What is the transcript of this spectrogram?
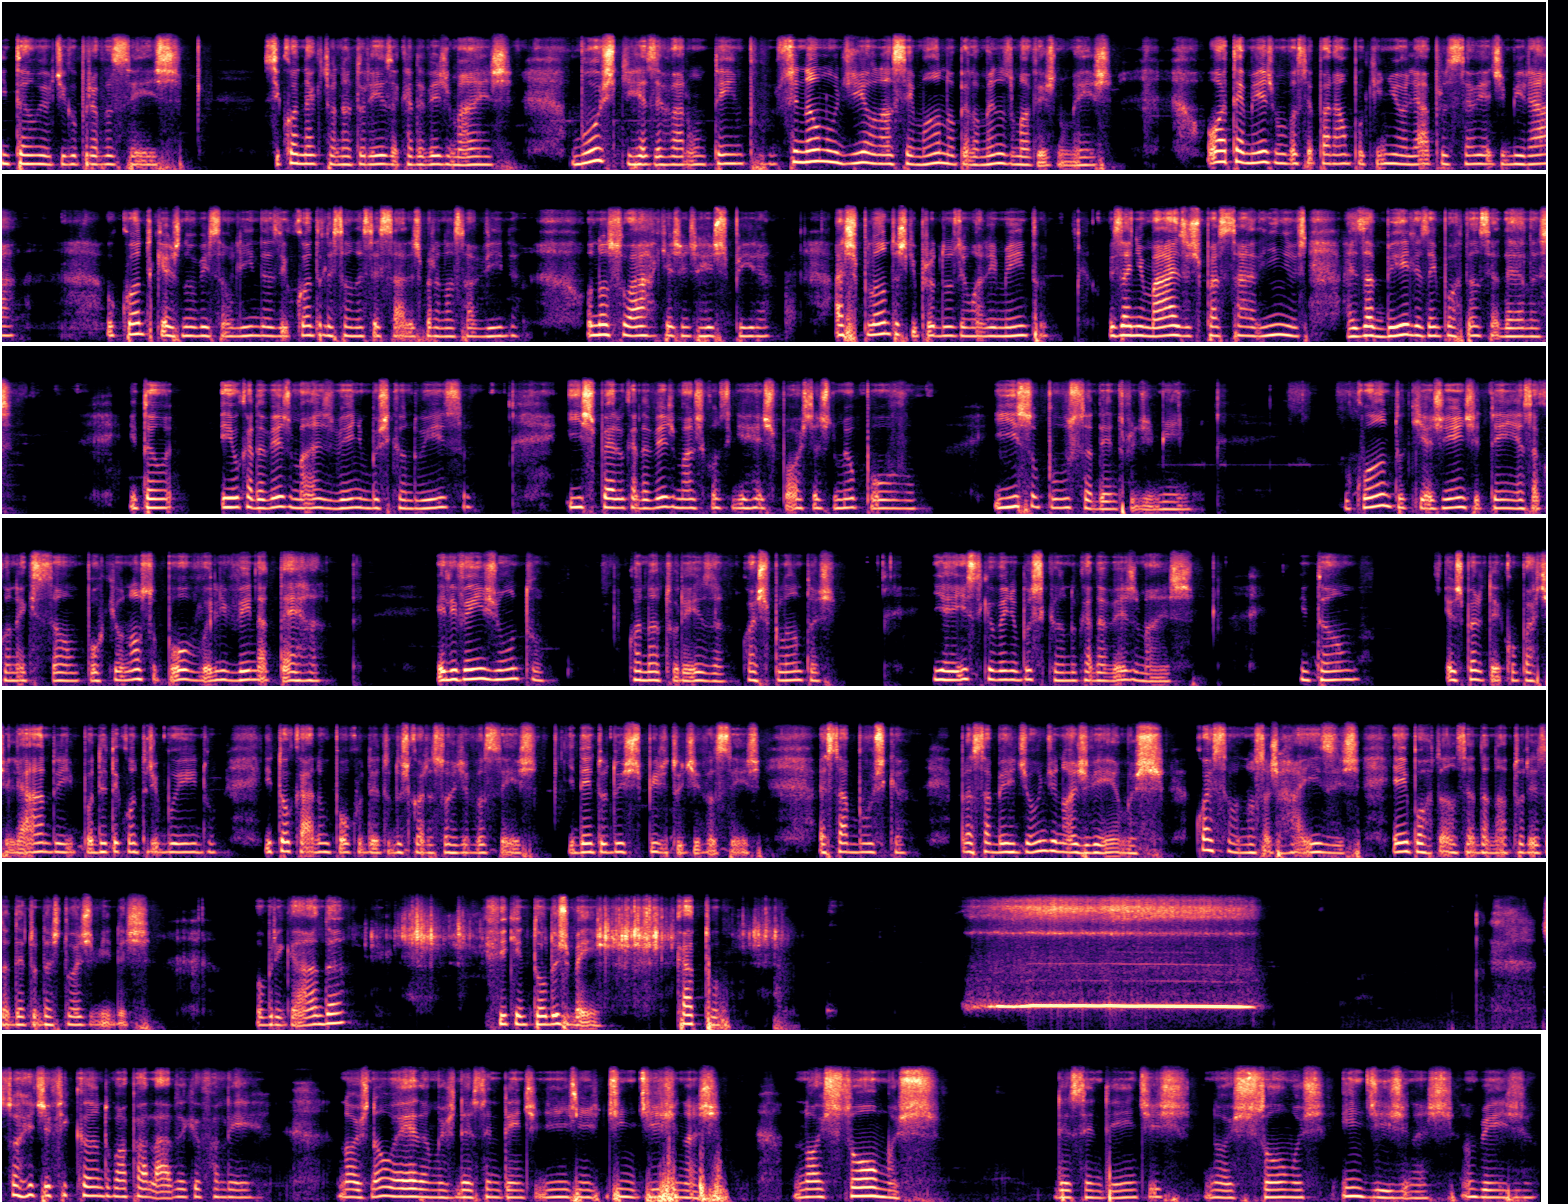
Então eu digo para vocês, se conecte à natureza cada vez mais. Busque reservar um tempo, se não no dia ou na semana, ou pelo menos uma vez no mês. Ou até mesmo você parar um pouquinho e olhar para o céu e admirar o quanto que as nuvens são lindas e o quanto elas são necessárias para a nossa vida, o nosso ar que a gente respira, as plantas que produzem o um alimento, os animais, os passarinhos, as abelhas, a importância delas. Então, eu cada vez mais venho buscando isso e espero cada vez mais conseguir respostas do meu povo. E isso pulsa dentro de mim. O quanto que a gente tem essa conexão, porque o nosso povo, ele vem da terra. Ele vem junto com a natureza, com as plantas. E é isso que eu venho buscando cada vez mais. Então, eu espero ter compartilhado e poder ter contribuído e tocado um pouco dentro dos corações de vocês e dentro do espírito de vocês. Essa busca para saber de onde nós viemos, quais são nossas raízes e a importância da natureza dentro das tuas vidas. Obrigada. Fiquem todos bem. Catu. Só retificando uma palavra que eu falei. Nós não éramos descendentes de indígenas, nós somos descendentes, nós somos indígenas. Um beijo.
